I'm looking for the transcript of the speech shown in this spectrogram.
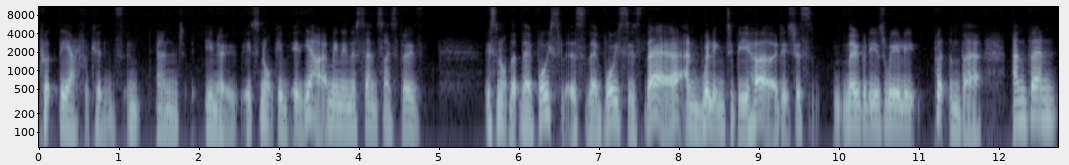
put the Africans and, and you know, it's not giving, it, yeah, I mean, in a sense, I suppose it's not that they're voiceless, their voice is there and willing to be heard. It's just nobody has really put them there. And then,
